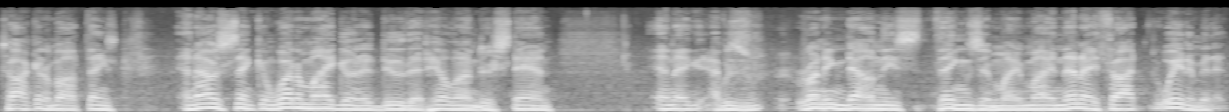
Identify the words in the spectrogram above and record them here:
talking about things. And I was thinking, What am I going to do that he'll understand? And I, I was running down these things in my mind. Then I thought, Wait a minute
